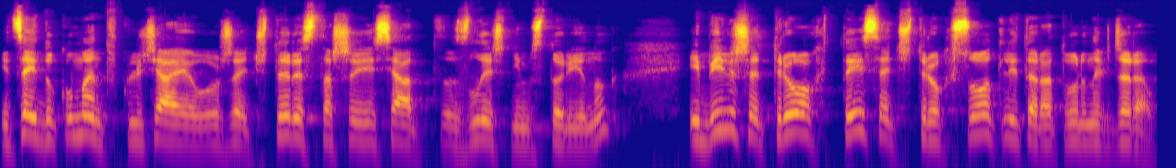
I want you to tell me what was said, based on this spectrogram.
І цей документ включає вже 460 з лишнім сторінок і більше 3300 літературних джерел.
